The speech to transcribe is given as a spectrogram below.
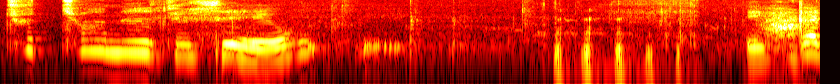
추천해주세요. 내가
